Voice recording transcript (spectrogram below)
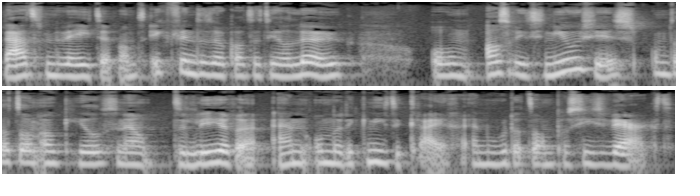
laat het me weten. Want ik vind het ook altijd heel leuk om, als er iets nieuws is, om dat dan ook heel snel te leren en onder de knie te krijgen. En hoe dat dan precies werkt.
